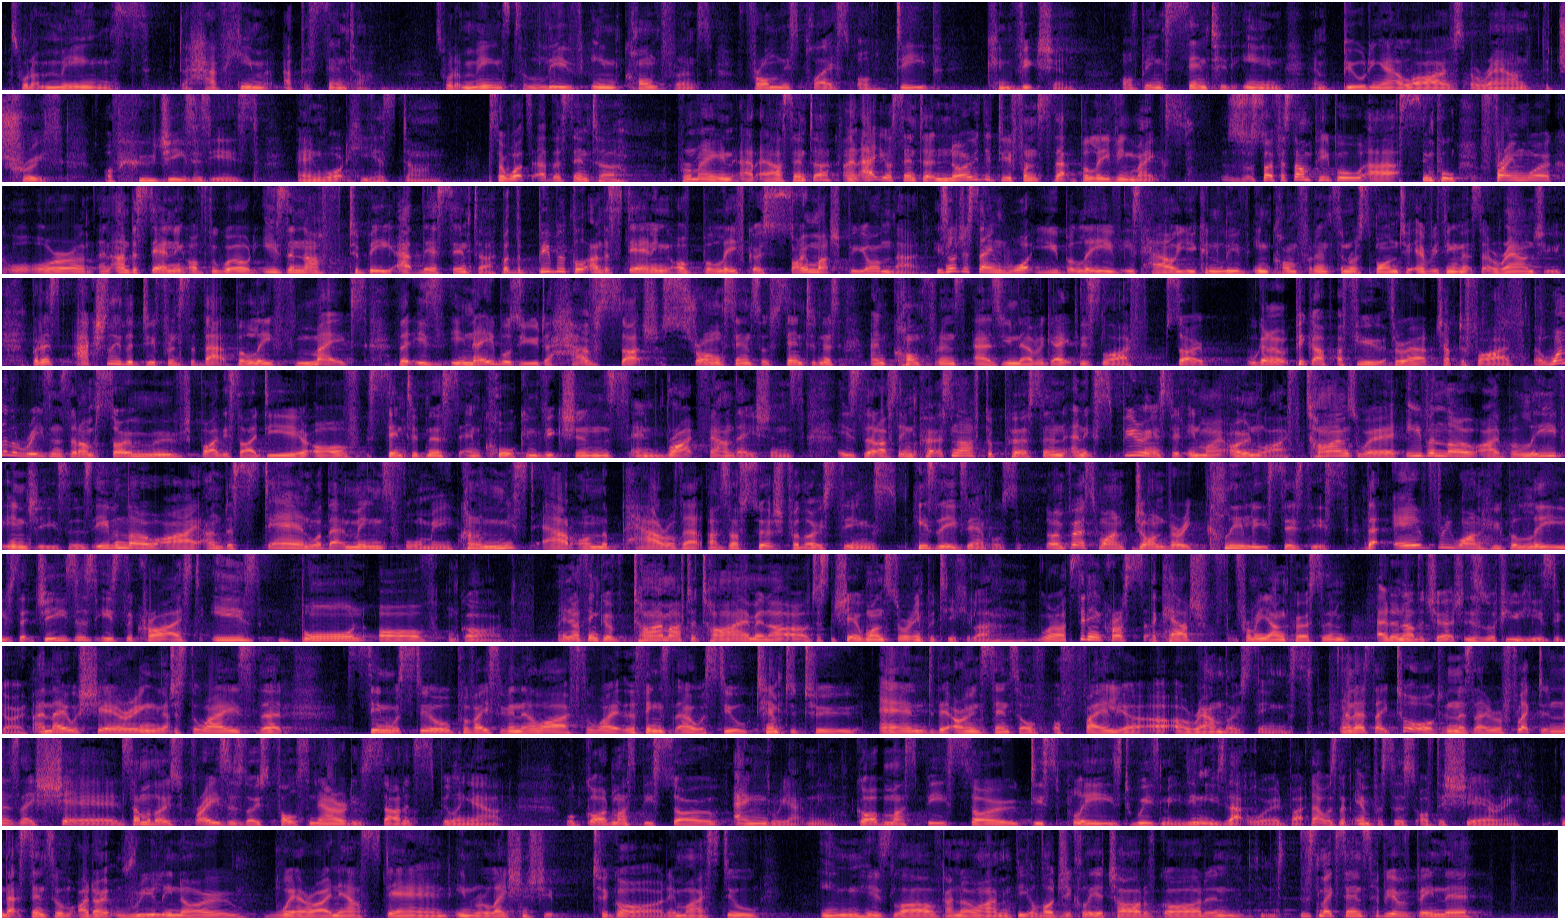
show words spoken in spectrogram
That's what it means to have Him at the center. It's what it means to live in confidence from this place of deep conviction, of being centered in and building our lives around the truth of who Jesus is and what He has done. So, what's at the center? Remain at our center. And at your center, know the difference that believing makes. So, for some people, a simple framework or, or, um, an understanding of the world is enough to be at their center. But the biblical understanding of belief goes so much beyond that. He's not just saying what you believe is how you can live in confidence and respond to everything that's around you, but it's actually the difference that that belief makes that is, enables you to have such strong sense of centeredness and confidence as you navigate this life. So, we're going to pick up a few throughout chapter 5. And one of the reasons that I'm so moved by this idea of centeredness and core convictions and right foundations is that I've seen person after person and experienced it in my own life. Times where, even though I believe in Jesus, even though I understand what that means for me, kind of missed out on the power of that as I've searched for those things. Here's the examples. So in verse 1, John very clearly says this that everyone who believes that Jesus is the Christ is born of God. And I think of time after time, and I'll just share one story in particular, where I was sitting across the couch from a young person at another church, this was a few years ago, and they were sharing just the ways that sin was still pervasive in their life, the way the things they were still tempted to, and their own sense of, of failure uh, around those things. And as they talked and as they reflected and as they shared, some of those phrases, those false narratives started spilling out well, God must be so angry at me. God must be so displeased with me. He didn't use that word, but that was the emphasis of the sharing. And that sense of, I don't really know where I now stand in relationship to God. Am I still in His love? I know I'm theologically a child of God, and does this make sense? Have you ever been there?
